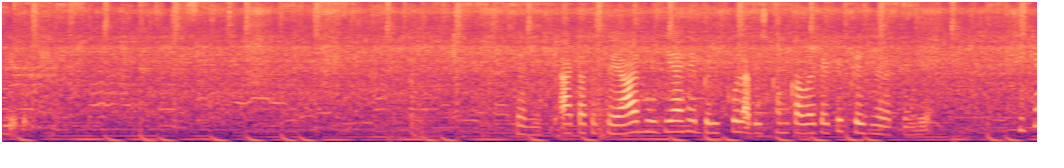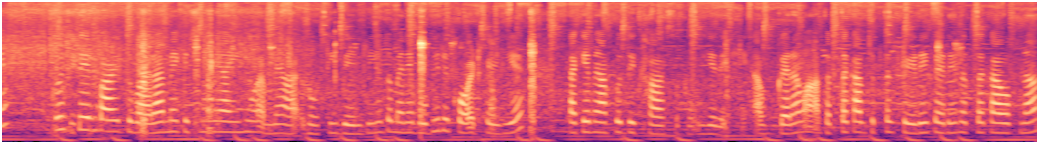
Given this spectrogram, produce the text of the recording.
ये देखिए। चलिए आटा तो तैयार हो गया है बिल्कुल। अब इसको हम कवर करके फ्रिज में रख देंगे। ठीक है? कुछ देर बाद दोबारा मैं किचन में आई हूँ अब मैं रोटी बेल रही हूँ तो मैंने वो भी रिकॉर्ड कर लिया है ताकि मैं आपको दिखा सकूँ। ये देखिए अब गर्म तब तक आप जब तक पेड़े करें तब तक आप अपना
